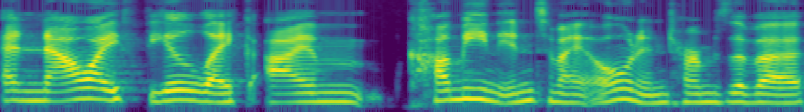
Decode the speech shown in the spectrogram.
And now I feel like I'm coming into my own in terms of a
